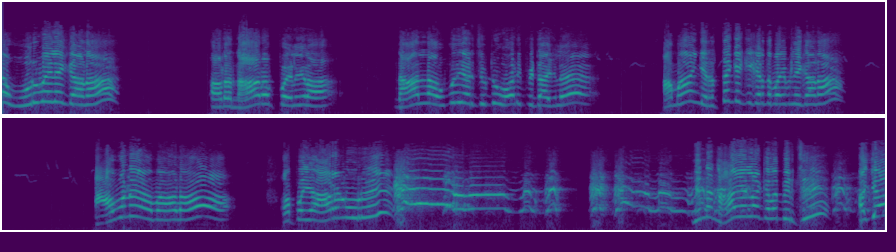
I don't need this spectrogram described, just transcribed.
என்ன உருவையிலையும் காணா அட நாரப்ப எழுகிறா. நாலு நாள் உபதி அடிச்சு விட்டு ஓடி போயிட்டாங்களே ஆமா இங்க ரத்தம் கக்கி கிடந்த பைபிளையும் காணா அவனும் அவன் ஆளா? அப்ப என் அறநூறு? என்ன நாயெல்லாம் கிளம்பிருச்சு? ஐயா!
